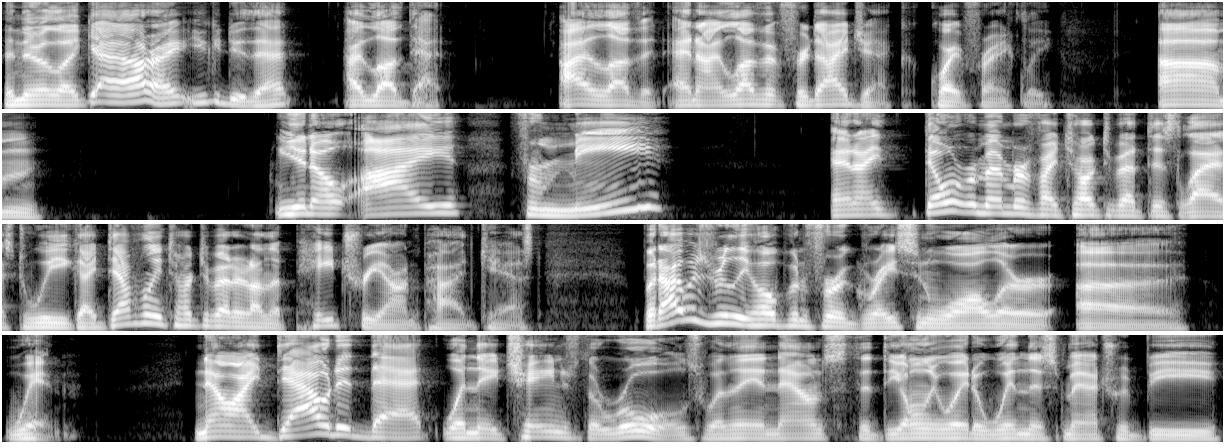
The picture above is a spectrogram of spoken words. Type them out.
And they're like, yeah, all right, you can do that. I love that. I love it. And I love it for Dijak, quite frankly. Um, you know, I for me, and I don't remember if I talked about this last week. I definitely talked about it on the Patreon podcast, but I was really hoping for a Grayson Waller uh, win. Now, I doubted that when they changed the rules, when they announced that the only way to win this match would be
